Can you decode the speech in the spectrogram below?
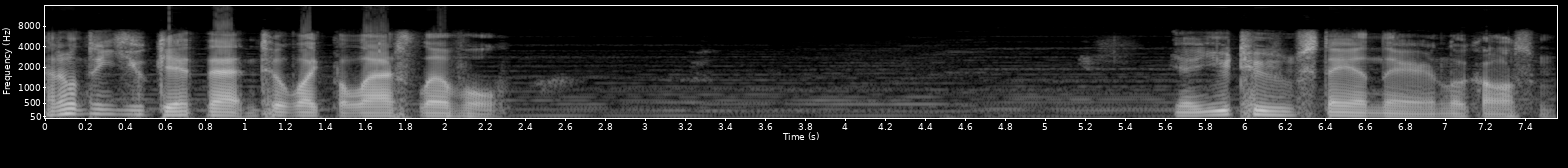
I don't think you get that until like the last level. Yeah, you two stand there and look awesome.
